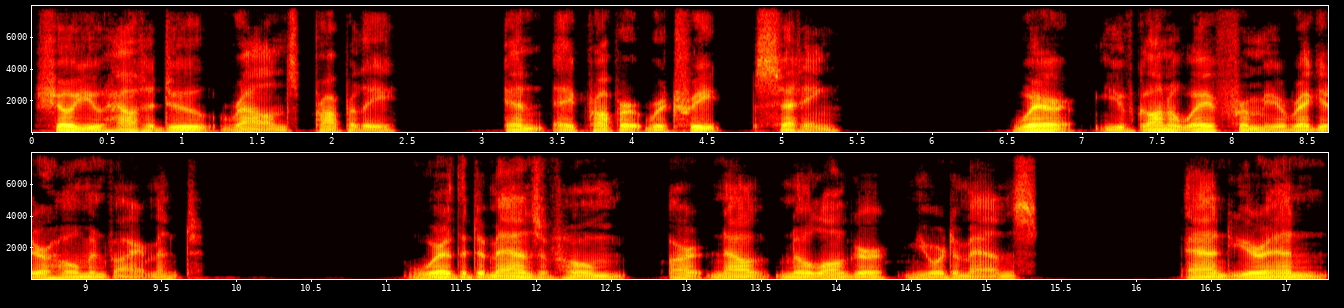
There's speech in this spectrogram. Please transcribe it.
show you how to do rounds properly in a proper retreat setting where you've gone away from your regular home environment, where the demands of home are now no longer your demands, and you're in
